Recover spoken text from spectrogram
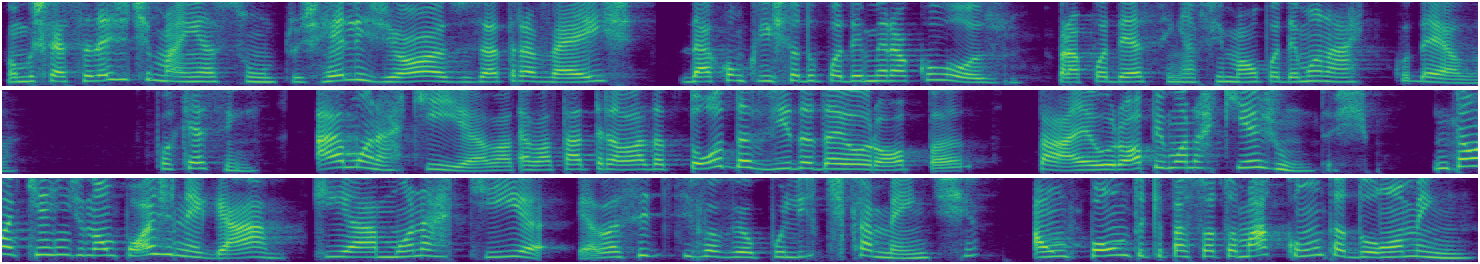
vão buscar se legitimar em assuntos religiosos através da conquista do poder miraculoso, para poder assim afirmar o poder monárquico dela. Porque assim, a monarquia, ela, ela tá atrelada toda a vida da Europa Tá, Europa e monarquia juntas. Então aqui a gente não pode negar que a monarquia, ela se desenvolveu politicamente a um ponto que passou a tomar conta do homem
